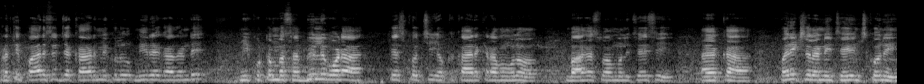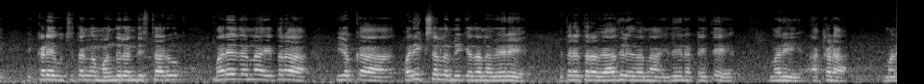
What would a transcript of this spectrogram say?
ప్రతి పారిశుధ్య కార్మికులు మీరే కాదండి మీ కుటుంబ సభ్యులు కూడా తీసుకొచ్చి ఈ యొక్క కార్యక్రమంలో భాగస్వాములు చేసి ఆ యొక్క పరీక్షలన్నీ చేయించుకొని ఇక్కడే ఉచితంగా మందులు అందిస్తారు. మరేదన్నా ఇతర ఈ యొక్క పరీక్షల్లో మీకు ఏదైనా వేరే ఇతర ఇతర వ్యాధులు ఏదైనా ఇదైనట్టయితే మరి అక్కడ మన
